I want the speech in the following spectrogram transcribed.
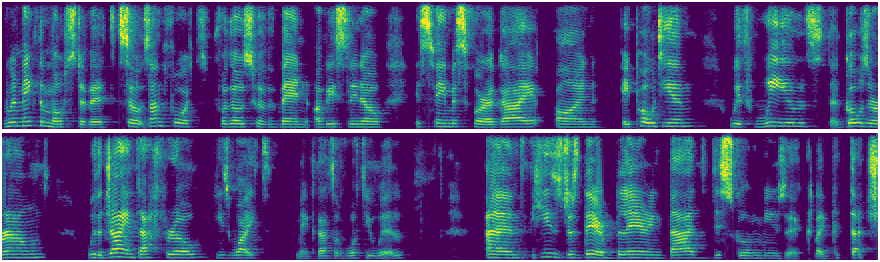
we'll make the most of it. So Zandvoort, for those who have been, obviously know, is famous for a guy on a podium with wheels that goes around with a giant afro. He's white. Make that of what you will. And he's just there blaring bad disco music, like Dutch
